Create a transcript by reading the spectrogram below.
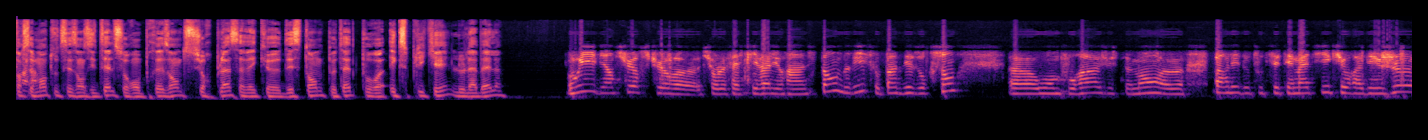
Forcément, toutes ces entités elles seront présentes sur place avec euh, des stands peut-être pour expliquer le label? Oui, bien sûr, sur, euh, sur le festival, il y aura un stand RIS au Parc des Oursons euh, où on pourra justement euh, parler de toutes ces thématiques. Il y aura des jeux,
